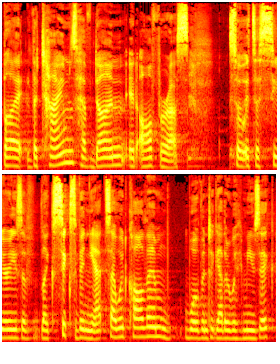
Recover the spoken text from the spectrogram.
But the times have done it all for us. So it's a series of like six vignettes, I would call them, woven together with music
